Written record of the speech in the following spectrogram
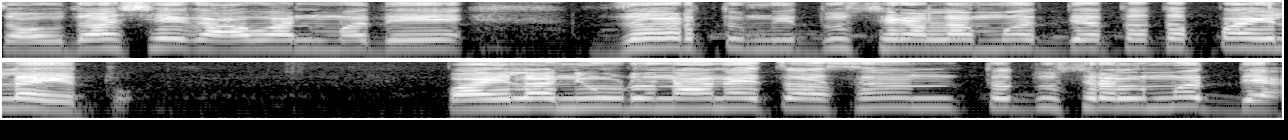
चौदाशे गावांमध्ये जर तुम्ही दुसऱ्याला मत देता तर पहिला येतो. पहिला निवडून आणायचा असेल तर दुसऱ्याला मत द्या.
